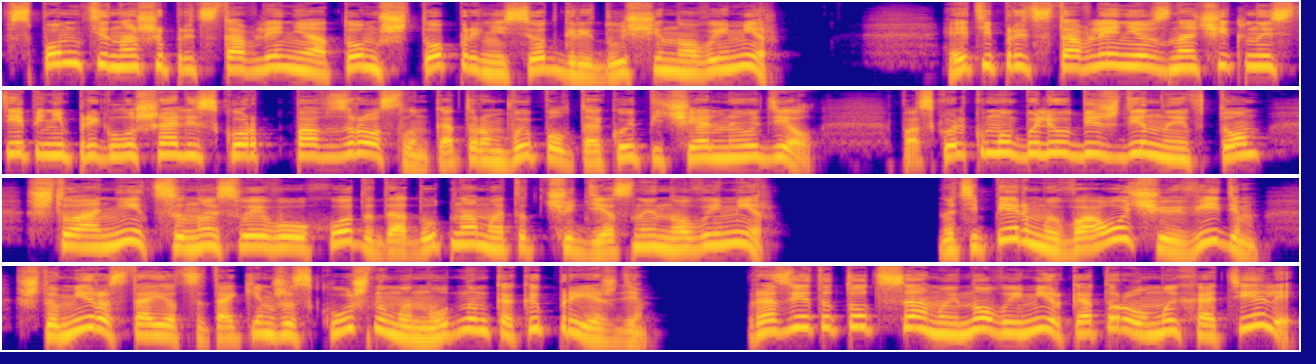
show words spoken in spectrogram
вспомните наши представления о том, что принесет грядущий новый мир. Эти представления в значительной степени приглушали скорбь по взрослым, которым выпал такой печальный удел, поскольку мы были убеждены в том, что они ценой своего ухода дадут нам этот чудесный новый мир. Но теперь мы воочию видим, что мир остается таким же скучным и нудным, как и прежде. Разве это тот самый новый мир, которого мы хотели?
